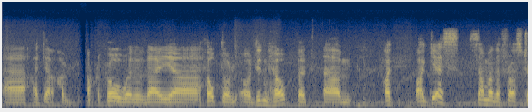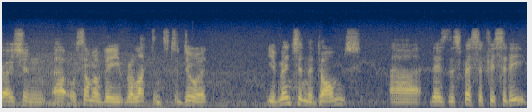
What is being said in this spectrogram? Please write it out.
uh, I, don't, I, don't, recall whether they uh, helped or, or, didn't help, but um, I, I, guess some of the frustration uh, or some of the reluctance to do it. You've mentioned the DOMs. Uh, there's the specificity.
